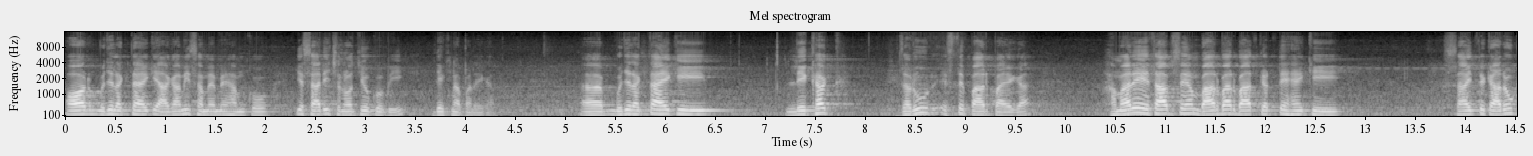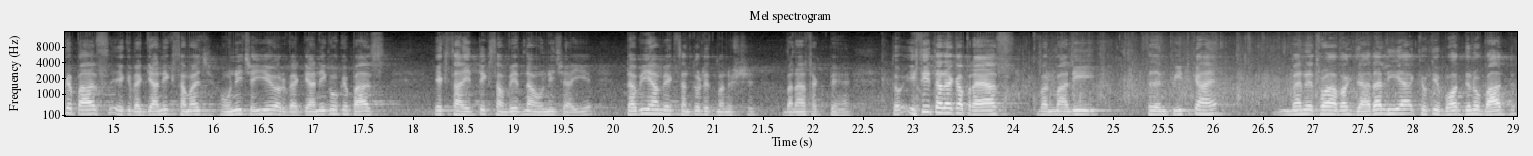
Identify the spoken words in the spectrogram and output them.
और मुझे लगता है कि आगामी समय में हमको ये सारी चुनौतियों को भी देखना पड़ेगा। आ, मुझे लगता है कि लेखक ज़रूर इससे पार पाएगा। हमारे हिसाब से हम बार बार बात करते हैं कि साहित्यकारों के पास एक वैज्ञानिक समझ होनी चाहिए और वैज्ञानिकों के पास एक साहित्यिक संवेदना होनी चाहिए, तभी हम एक संतुलित मनुष्य बना सकते हैं। तो इसी तरह का प्रयास वनमाली सजन पीठ का है। मैंने थोड़ा वक्त ज़्यादा लिया क्योंकि बहुत दिनों बाद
